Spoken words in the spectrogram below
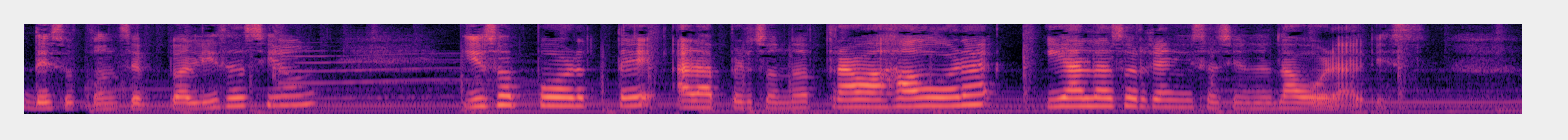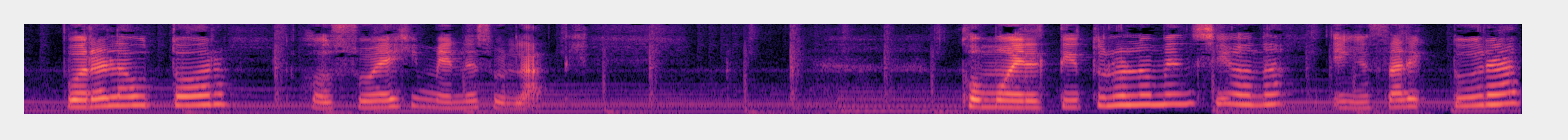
de su conceptualización y su aporte a la persona trabajadora y a las organizaciones laborales, por el autor Josué Jiménez Ulate. Como el título lo menciona, en esta lectura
